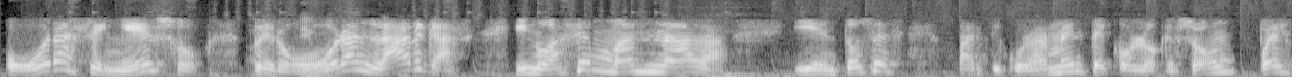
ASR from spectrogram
horas en eso, pero horas largas y no hacen más nada. Y entonces, particularmente con lo que son, pues,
